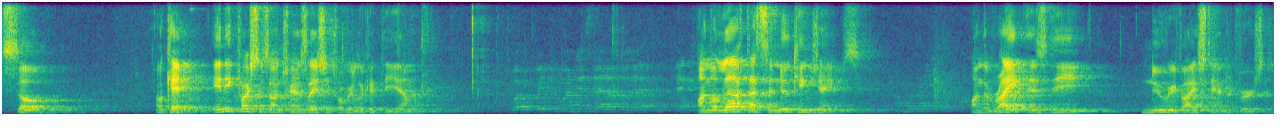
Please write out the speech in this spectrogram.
so, okay, any questions on translation before we look at the. Um, What, which one is that on the left? on the left, that's the New King James. On the right is the New Revised Standard Version.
